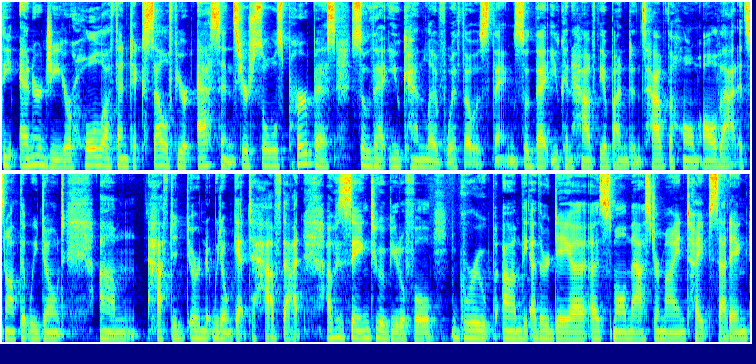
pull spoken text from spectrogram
the energy, your whole authentic self, your essence, your soul's purpose, so that you can live with those things, so that you can have the abundance, have the home, all that. It's not that we don't um, have to, or we don't get to have that. I was saying to a beautiful group um, the other day, a, a, small mastermind type setting,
